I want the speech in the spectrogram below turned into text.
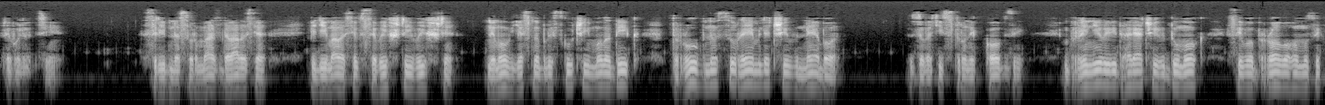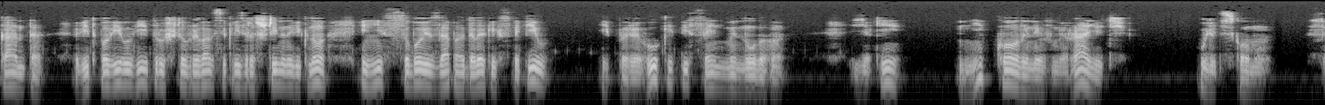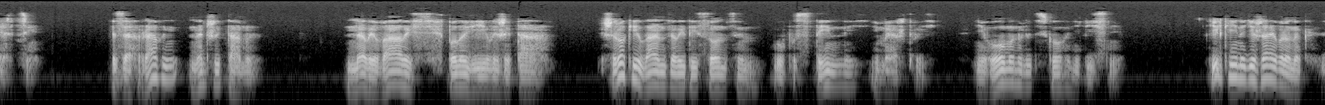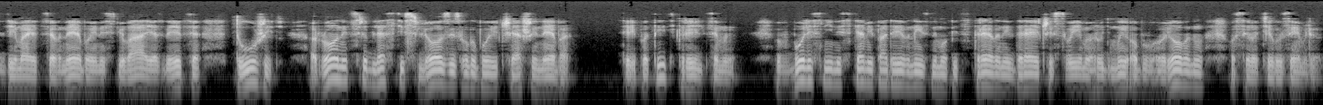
революції. Срібна сурма, здавалося, підіймалася все вище і вище, немов ясноблискучий молодик, трубно суремлячи в небо. Золоті струни кобзи бриніли від гарячих думок сивобрового музиканта, відповів у вітру, що вривався крізь розчинене вікно і ніс з собою запах далеких степів і перегуки пісень минулого, які ніколи не вмирають у людському серці. Заграви над житами, наливались, половіли жита. Широкий лан, залитий сонцем, був пустинний і мертвий, ні гомону людського, ні пісні. Тільки іноді жайворонок здіймається в небо і не співає, здається, тужить, ронить сріблясті сльози з голубої чаші неба, тріпотить крильцями, в болісній нестямі падає вниз, немов підстрелений, вдаряючи своїми грудьми обгорьовану, осиротілу землю.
